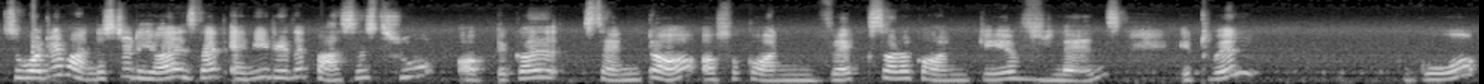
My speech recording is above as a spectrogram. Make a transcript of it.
So what we've understood here is that any ray that passes through optical center of a convex or a concave lens it will go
